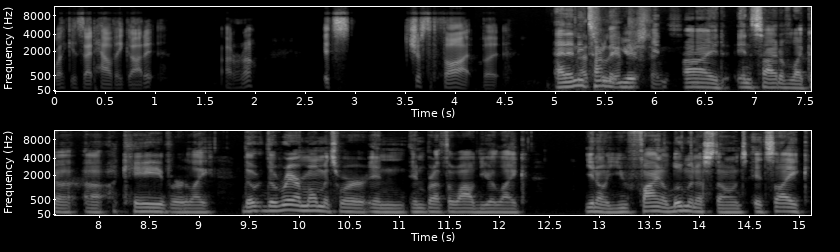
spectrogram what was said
like is that how they got it i don't know it's just a thought but and That's anytime really that you're inside inside of like a, a, a cave or like the the rare moments where in in Breath of the Wild you're like, you know, you find Lumina stones. It's like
